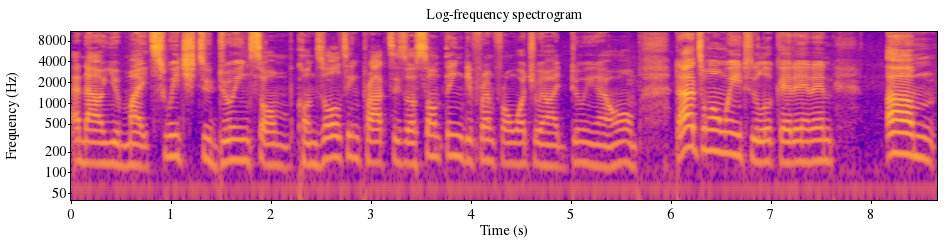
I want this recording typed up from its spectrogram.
and now you might switch to doing some consulting practice or something different from what you are doing at home. That's one way to look at it. And um,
